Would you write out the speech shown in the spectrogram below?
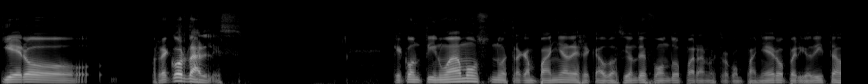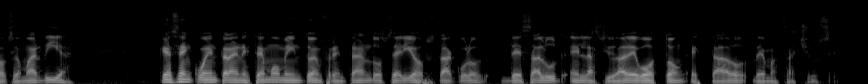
quiero recordarles que continuamos nuestra campaña de recaudación de fondos para nuestro compañero periodista José Omar Díaz, que se encuentra en este momento enfrentando serios obstáculos de salud en la ciudad de Boston, estado de Massachusetts.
